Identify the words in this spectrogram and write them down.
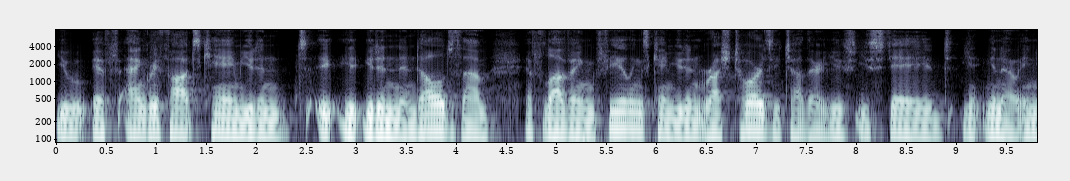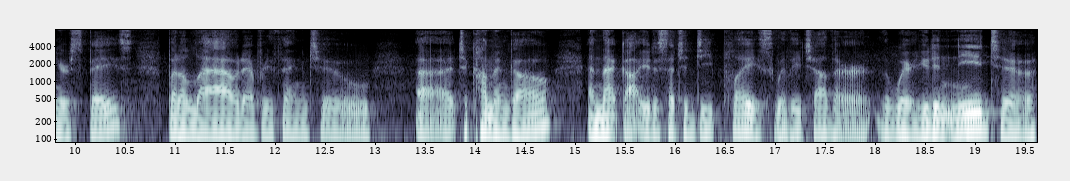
you if angry thoughts came, you didn't you, you, didn't indulge them. If loving feelings came, you didn't rush towards each other. You you stayed you, you know in your space, but allowed everything to uh, to come and go, and that got you to such a deep place with each other the, where you didn't need to.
